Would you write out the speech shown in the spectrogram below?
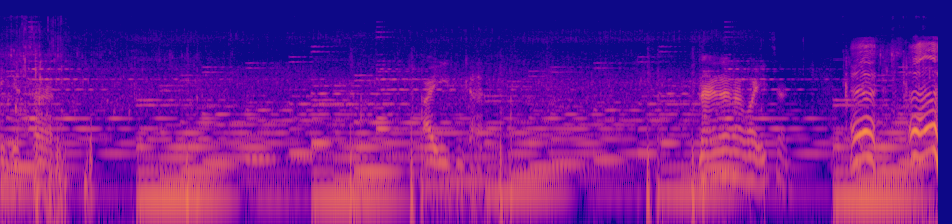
I your turn. Alright, you can cut it. No, no, no, wait you turn. Uh, uh,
